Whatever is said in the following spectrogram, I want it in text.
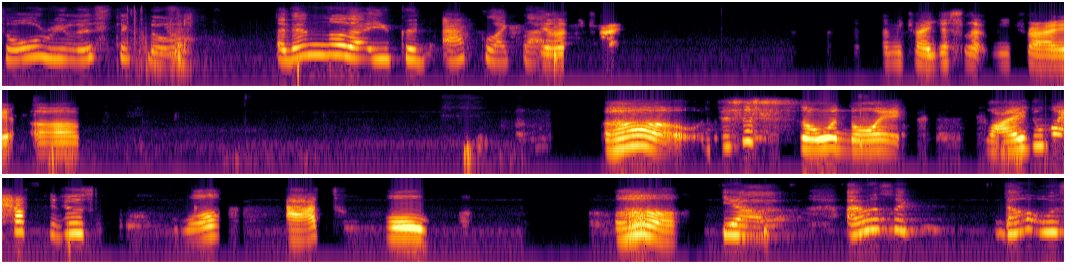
so realistic, though. I didn't know that you could act like that. Okay, let me try. Let me try. Just let me try. Um. Oh, this is so annoying. Why do I have to do school at home? Ugh. Yeah, I was like, that was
